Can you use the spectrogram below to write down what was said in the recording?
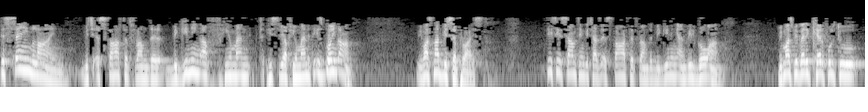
The same line which started from the beginning of human history of humanity is going on. We must not be surprised. This is something which has started from the beginning and will go on. We must be very careful to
